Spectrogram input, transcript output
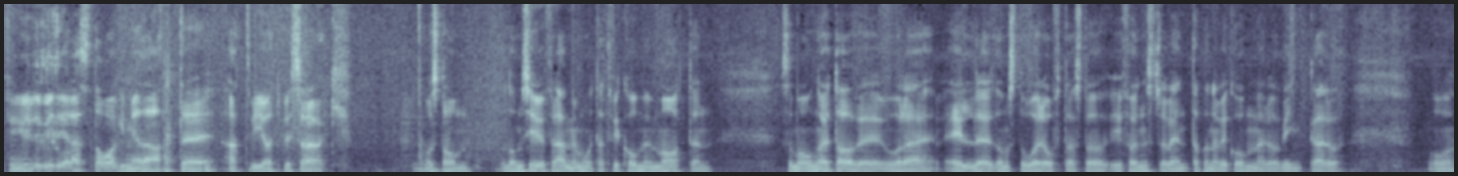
förgyller vi deras dag med att, eh, att vi gör ett besök hos dem. Och de ser ju fram emot att vi kommer med maten. Så många av eh, våra äldre de står oftast i fönstret och väntar på när vi kommer och vinkar och, och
